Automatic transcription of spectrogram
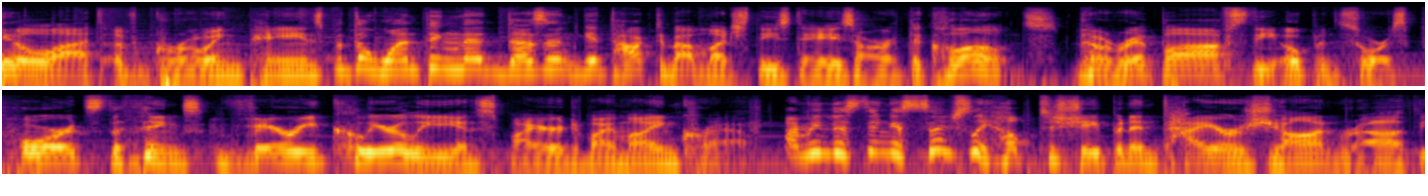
a lot of growing pains, but the one thing that doesn't get talked about much these days are the clones. The ripoffs, the open source ports, the things very clearly inspired by Minecraft. I mean, this thing essentially helped to shape an entire genre, the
